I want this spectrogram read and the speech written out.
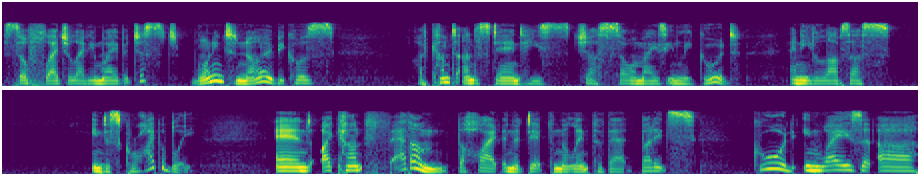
self flagellating way, but just wanting to know because I've come to understand He's just so amazingly good and He loves us indescribably. And I can't fathom the height and the depth and the length of that, but it's good in ways that are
